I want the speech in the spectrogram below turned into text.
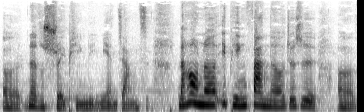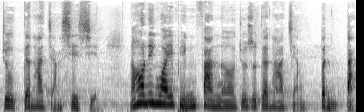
呃那种水瓶里面这样子。然后呢，一瓶饭呢，就是呃就跟他讲谢谢。然后另外一瓶饭呢，就是跟他讲。笨蛋。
